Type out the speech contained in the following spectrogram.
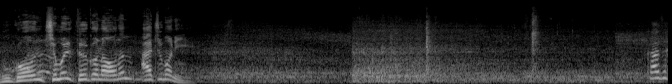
무거운 짐을 들고 나오는 아주머니. 가자.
